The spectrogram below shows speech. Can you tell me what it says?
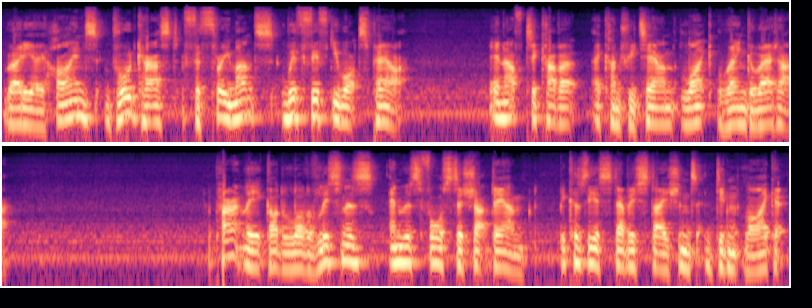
Radio Hines broadcast for three months with 50 watts power, enough to cover a country town like Wangaratta. Apparently, it got a lot of listeners and was forced to shut down because the established stations didn't like it.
